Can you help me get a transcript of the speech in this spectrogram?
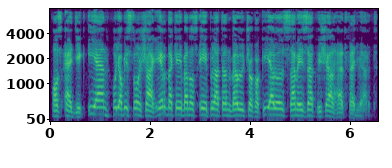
Az egyik ilyen, hogy a biztonság érdekében az épületen belül csak a kijelölt személyzet viselhet fegyvert.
